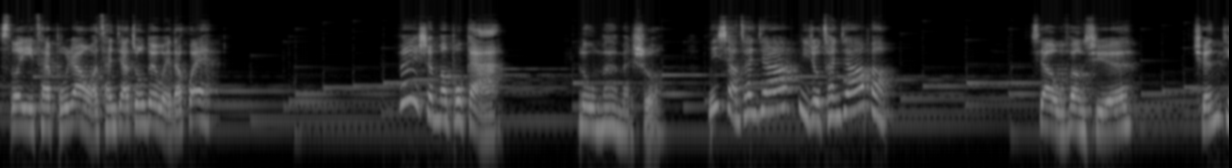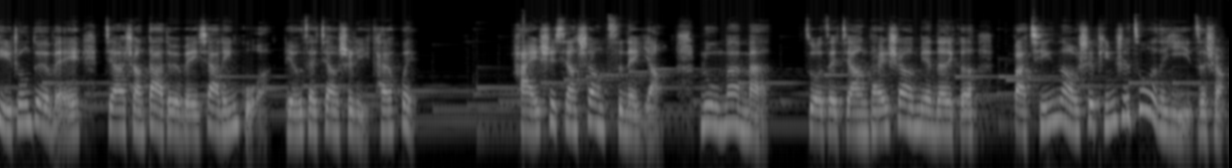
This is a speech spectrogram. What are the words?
所以才不让我参加中队委的会？为什么不敢？陆曼曼说：“你想参加你就参加吧。”下午放学，全体中队委加上大队委夏林果留在教室里开会。还是像上次那样，陆曼曼坐在讲台上面的那个把秦老师平时坐的椅子上，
